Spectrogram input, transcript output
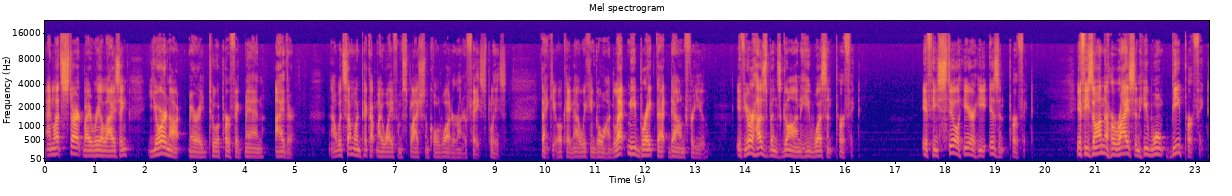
And let's start by realizing you're not married to a perfect man either. Now, would someone pick up my wife and splash some cold water on her face, please? Thank you. Okay, now we can go on. Let me break that down for you. If your husband's gone, he wasn't perfect. If he's still here, he isn't perfect. If he's on the horizon, he won't be perfect.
